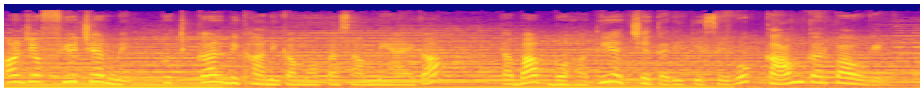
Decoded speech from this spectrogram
और जब फ्यूचर में कुछ कर दिखाने का मौका सामने आएगा, तब आप बहुत ही अच्छे तरीके से वो काम कर पाओगे।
